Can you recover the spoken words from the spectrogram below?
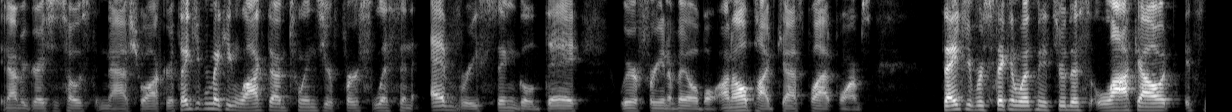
And I'm your gracious host, Nash Walker. Thank you for making Locked On Twins your first listen every single day. We're free and available on all podcast platforms. Thank you for sticking with me through this lockout. It's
